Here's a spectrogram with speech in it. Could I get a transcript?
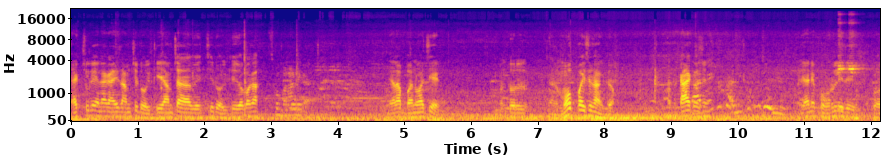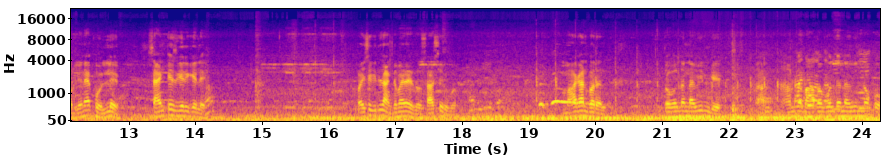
ॲक्च्युली आहे ना काहीच आमची ढोलकी आमच्या वेजची ढोलकी हे बघा. याला बनवायची आहे. पण तो मोप पैसे सांगतो. आता काय करशील? याने फोडली ते फोडली नाही खोलले. सायंटिस्टगिरी केले पैसे किती सांगतो माहिती आहे तो सहाशे रुपये. मागान परल तो बोलतो नवीन घे. आमचा बाबा बोलतो नवीन नको.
